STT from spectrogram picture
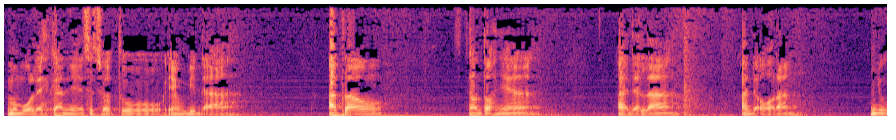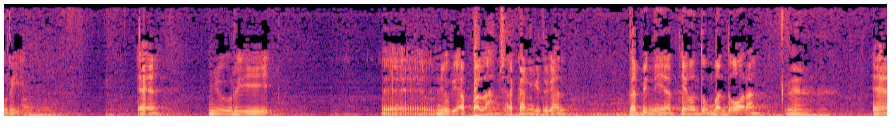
Membolehkannya sesuatu yang bid'ah. Atau contohnya adalah ada orang nyuri. Ya, nyuri eh, nyuri apalah misalkan gitu kan. Tapi niatnya untuk bantu orang Ya. ya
